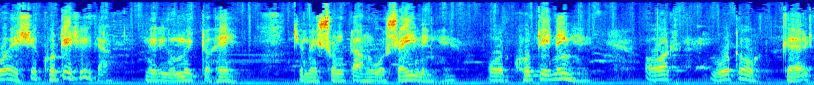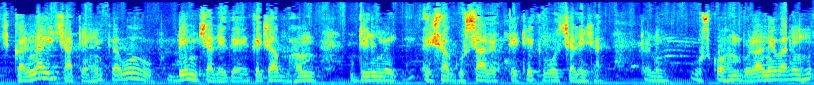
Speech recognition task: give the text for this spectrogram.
वो ऐसे खोटे थे क्या? मेरी उम्मीद तो है कि मैं सुनता हूँ, वो सही नहीं है। और खोते नहीं है। और वो तो करना ही चाहते हैं कि वो दिन चले गए, कि जब हम दिल में ऐसा गुस्सा रखते थे कि वो चले जाए। तो नहीं, उसको हम बुलाने वाले हैं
